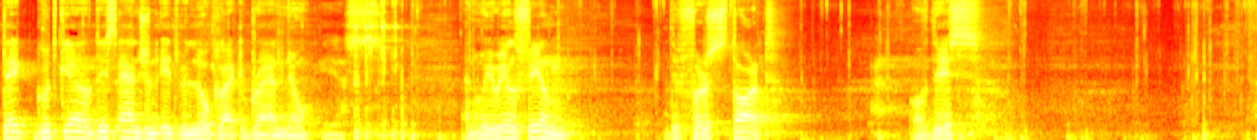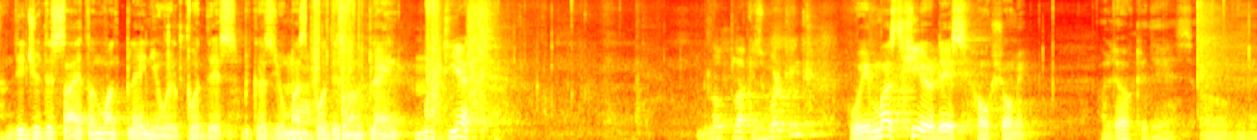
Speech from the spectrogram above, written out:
take good care of this engine, it will look like brand new. Yes. And we will film the first start of this. Did you decide on what plane you will put this? Because you must put this on a plane. Not yet. Glow plug is working. We must hear this. Oh, show me. Oh, look at this. Oh, yeah.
